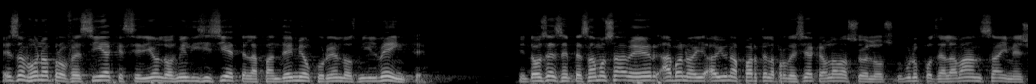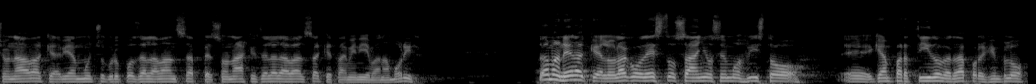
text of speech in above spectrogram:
Esa fue una profecía que se dio en 2017, la pandemia ocurrió en 2020. Entonces empezamos a ver, ah bueno, hay una parte de la profecía que hablaba sobre los grupos de alabanza y mencionaba que había muchos grupos de alabanza, personajes de la alabanza que también iban a morir. De tal manera que a lo largo de estos años hemos visto eh, que han partido, ¿verdad? Por ejemplo,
